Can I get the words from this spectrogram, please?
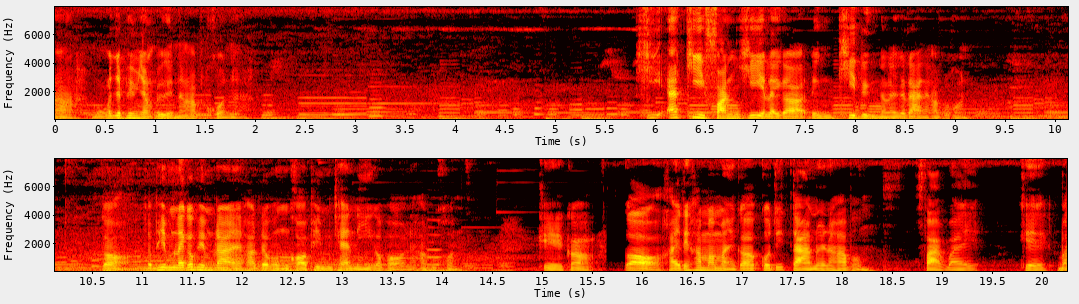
อ่าผมก็จะพิมพ์อย่างอื่นนะครับทุกคนนะขี้แอดขี้ฟันขี้อะไรก็ดึงขี้ดึงอะไรก็ได้นะครับทุกคน ก็จะพิมพ์อะไรก็พิมพ์ได้นะครับเดี๋ยวผมขอพิมพ์แค่นี้ก็พอนะครับทุกคนโอเคก็ก็ใครที่เข้ามาใหม่ก็กดติดตามด้วยนะครับผม ฝากไว้ โอเค บ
